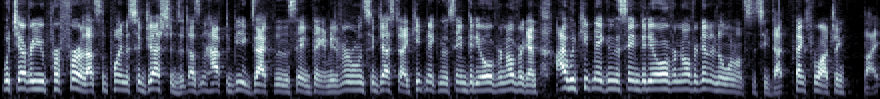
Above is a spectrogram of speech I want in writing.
whichever you prefer. That's the point of suggestions. It doesn't have to be exactly the same thing. I mean, if everyone suggested I keep making the same video over and over again, I would keep making the same video over and over again and no one wants to see that. Thanks for watching. Bye.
